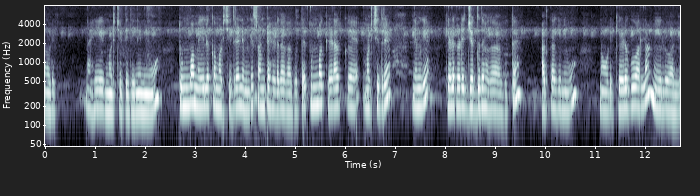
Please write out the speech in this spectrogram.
ನೋಡಿ, ನಾ ಹೇಗೆ ಮಡಚಿಟ್ಟಿದ್ದೀನಿ ನೀವು. ತುಂಬ ಮೇಲಕ್ಕೆ ಮಡಚಿದ್ರೆ ನಿಮಗೆ ಸೊಂಟ ಹಿಡ್ದಾಗುತ್ತೆ ತುಂಬ ಕೆಳಕ್ಕೆ ಮಡಚಿದ್ರೆ ನಿಮಗೆ ಕೆಳಗಡೆ ಜಗ್ಗದಾಗ ಆಗುತ್ತೆ. ಅದಕ್ಕಾಗಿ ನೀವು ನೋಡಿ, ಕೆಳಗೂ ಅಲ್ಲ, ಮೇಲೂ ಅಲ್ಲ.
